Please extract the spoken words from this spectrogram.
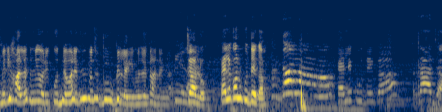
मेरी हालत नहीं हो रही कूदने वाले क्योंकि मुझे भूख लगी मुझे खाने का चलो पहले कौन कूदेगा? पहले कूदेगा राजा।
